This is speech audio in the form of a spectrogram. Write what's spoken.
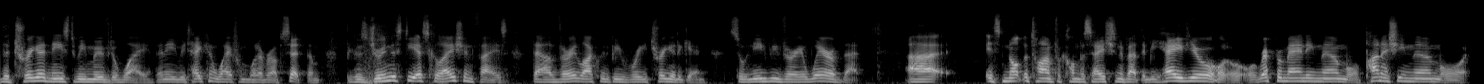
The trigger needs to be moved away. They need to be taken away from whatever upset them. Because during this de escalation phase, they are very likely to be re triggered again. So we need to be very aware of that. Uh, it's not the time for conversation about the behavior or, or reprimanding them or punishing them or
